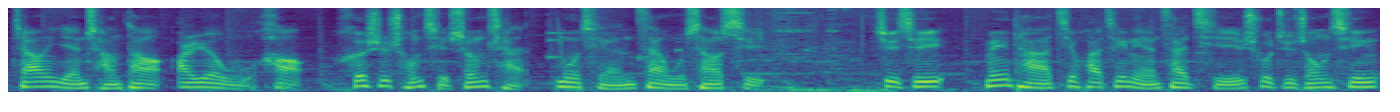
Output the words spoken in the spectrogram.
将延长到二月五号。何时重启生产，目前暂无消息。据悉，Meta 计划今年在其数据中心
